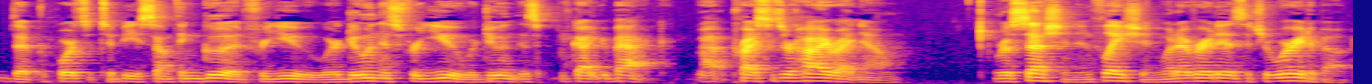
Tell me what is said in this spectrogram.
that purports it to be something good for you, we're doing this for you, we're doing this, we've got your back. Uh, prices are high right now. Recession, inflation, whatever it is that you're worried about.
